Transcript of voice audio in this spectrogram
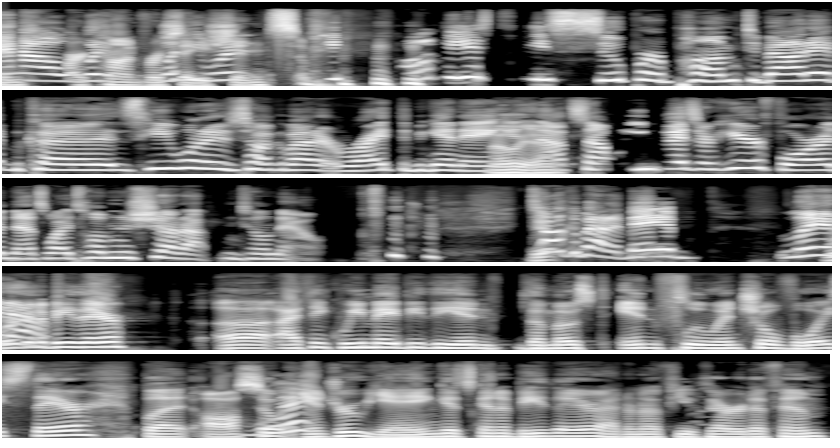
look now, our what- what conversations. obviously super pumped about it because he wanted to talk about it right at the beginning, Oh, and yeah. that's not what you guys are here for, and that's why I told him to shut up until now. Talk about it, babe. Lay it We're out. going to be there. Uh, I think we may be the in, the most influential voice there, but also What? Andrew Yang is going to be there. I don't know if you've heard of him.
